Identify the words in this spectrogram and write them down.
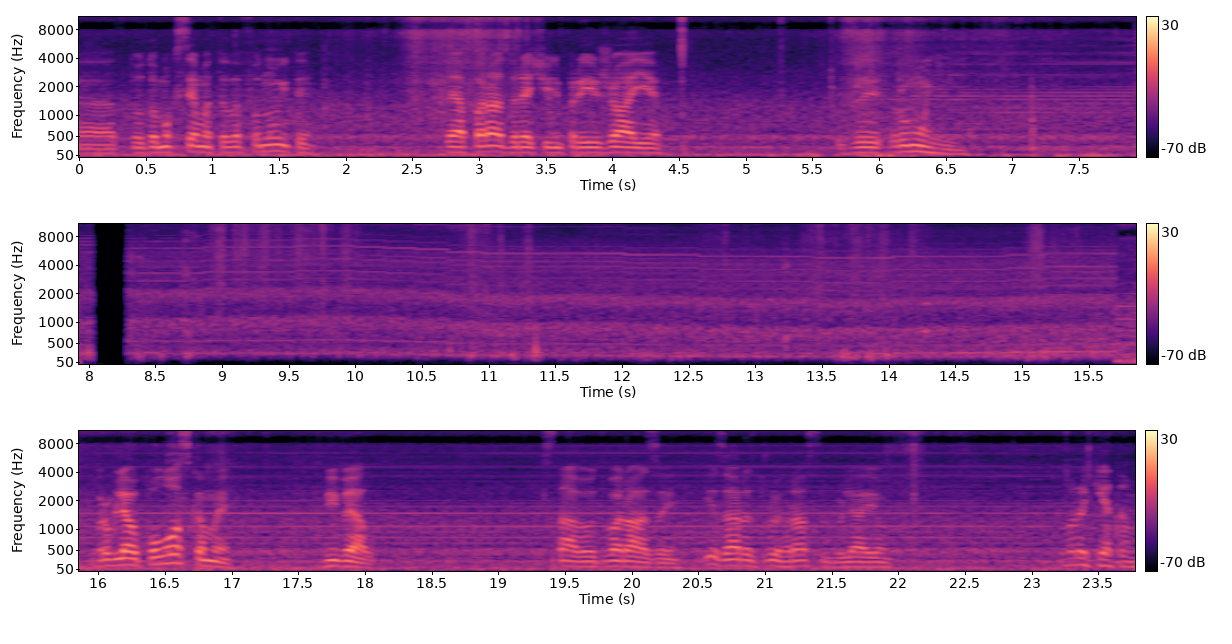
Е, то до Максима телефонуйте. Цей апарат, до речі, він приїжджає з Румунії. Обробляв полосками вівел. Ставив два рази. І зараз другий раз обробляю ракетом.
